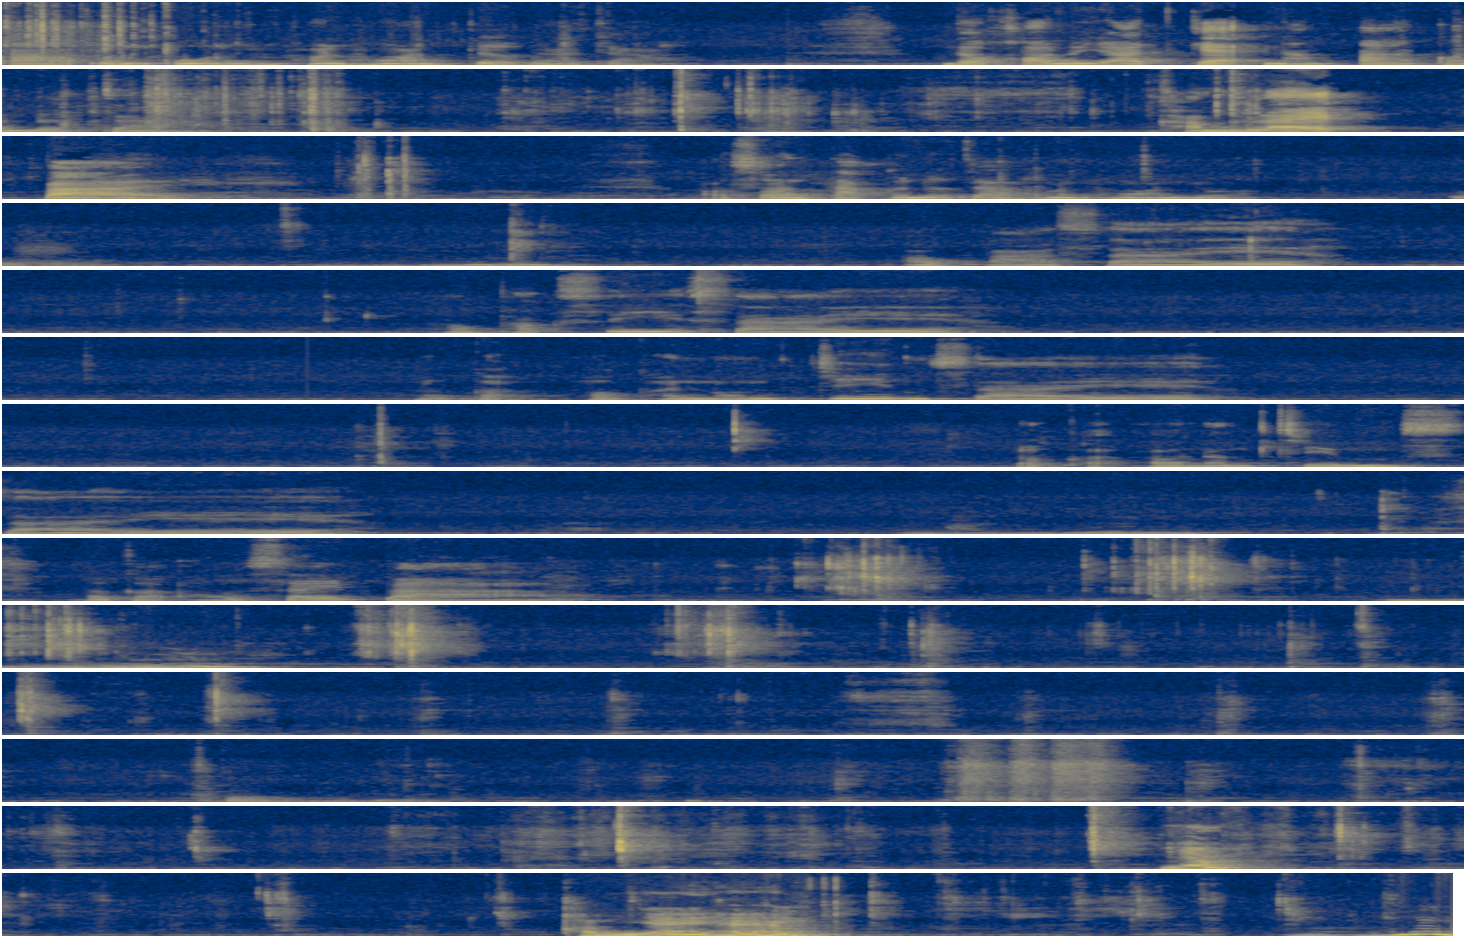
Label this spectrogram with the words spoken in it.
ปลาอุ่นๆห่อนๆเติบนะจ้าเดี๋ยวขออนุญาตแกะหนังปลาก่อนเด้อจ้าคำแรกป้าย เอาซอนตักกันเด้อจ้ามันห่อนอยู่อืมเอาปลาใส่ เอา ผักซีใส่แล้วก็เอาขนมจีนใส่ แล้วก็เอาน้ำจิ้มใส่แล้วก็เอาไส้ปลาอืม เนี่ยคำใหญ่แฮงอืม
